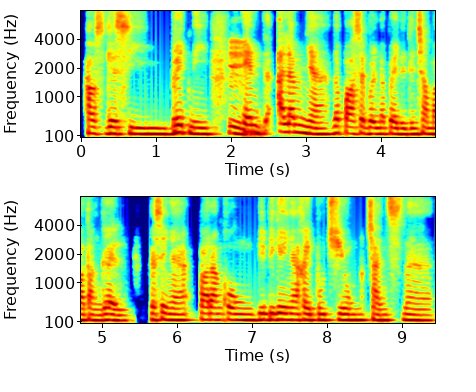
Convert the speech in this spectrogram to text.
house guest si Britney hmm. And alam niya na possible na pwede din siyang matanggal. Kasi nga, parang kung bibigay nga kay Pooch yung chance na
